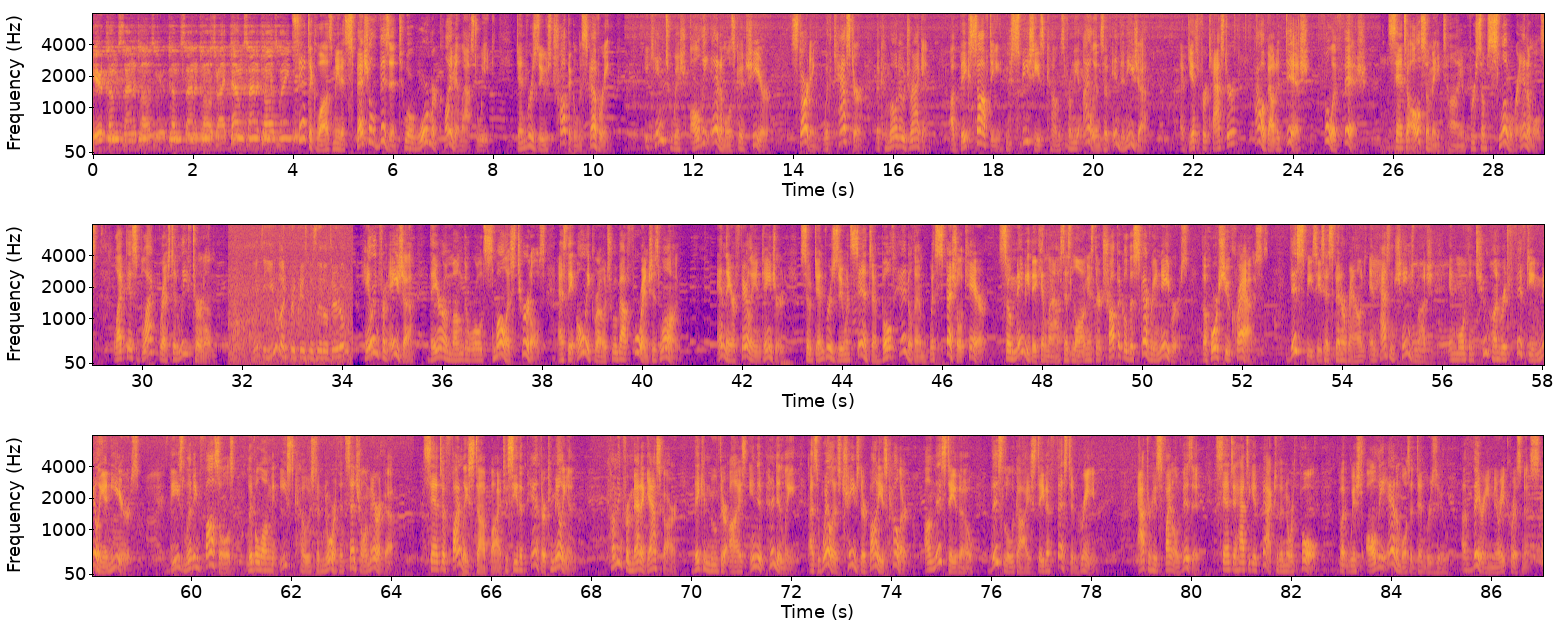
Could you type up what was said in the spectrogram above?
Here comes Santa Claus, here comes Santa Claus, right down Santa Claus Lane. Santa Claus made a special visit to a warmer climate last week, Denver Zoo's tropical discovery. He came to wish all the animals good cheer, starting with Castor, the Komodo dragon, a big softy whose species comes from the islands of Indonesia. A gift for Castor? How about a dish full of fish? Santa also made time for some slower animals, like this black-breasted leaf turtle. What do you want for Christmas, little turtle? Hailing from Asia, they are among the world's smallest turtles, as they only grow to about 4 inches long. And they are fairly endangered, so Denver Zoo and Santa both handle them with special care. So maybe they can last as long as their tropical discovery neighbors, the horseshoe crabs. This species has been around and hasn't changed much in more than 250 million years. These living fossils live along the east coast of North and Central America. Santa finally stopped by to see the panther chameleon. Coming from Madagascar, they can move their eyes independently as well as change their body's color. On this day, though, this little guy stayed a festive green. After his final visit, Santa had to get back to the North Pole, but wished all the animals at Denver Zoo a very Merry Christmas.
